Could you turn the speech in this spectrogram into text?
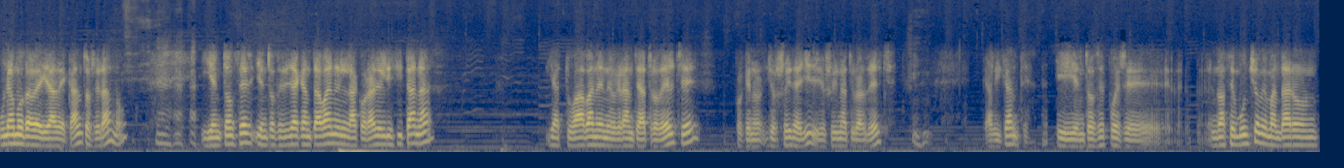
una modalidad de canto será, ¿no? Y entonces, y entonces ella cantaban en la coral ilicitana y actuaban en el Gran Teatro de Elche, porque no- yo soy de allí, yo soy natural de Elche, Alicante. Y entonces, pues, eh, no hace mucho me mandaron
